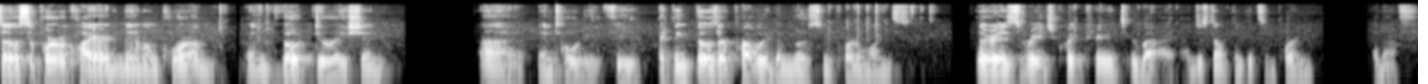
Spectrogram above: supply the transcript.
So support required, minimum quorum, and vote duration, uh, and tollgate fee. I think those are probably the most important ones. There is rage quit period too, but I, just don't think it's important enough.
